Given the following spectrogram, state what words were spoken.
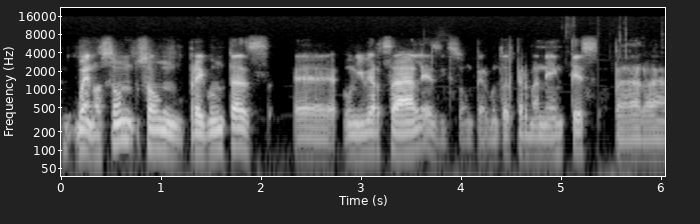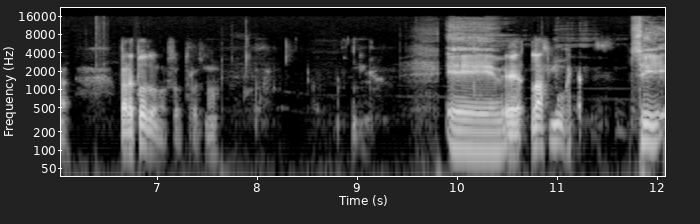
bueno, son, son preguntas eh, universales y son preguntas permanentes para, para todos nosotros, ¿no? Eh, las mujeres. Sí,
